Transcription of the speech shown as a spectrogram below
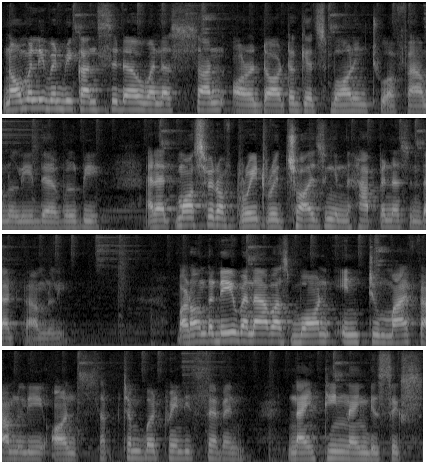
Normally, when we consider when a son or a daughter gets born into a family, there will be an atmosphere of great rejoicing and happiness in that family. But on the day when I was born into my family on September 27, 1996,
